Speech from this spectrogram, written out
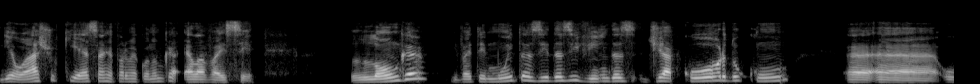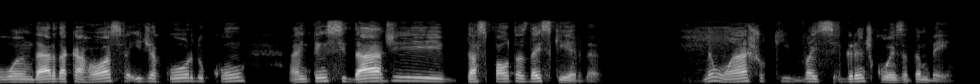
E eu acho que essa reforma econômica ela vai ser longa e vai ter muitas idas e vindas de acordo com uh, uh, o andar da carroça e de acordo com a intensidade das pautas da esquerda não acho que vai ser grande coisa também.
